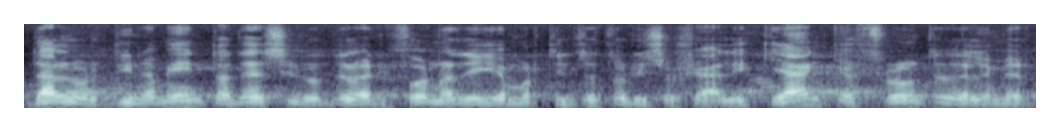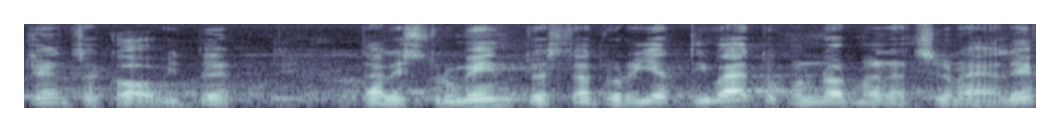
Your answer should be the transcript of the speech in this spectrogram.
dall'ordinamento ad esito della riforma degli ammortizzatori sociali e che anche a fronte dell'emergenza Covid tale strumento è stato riattivato con norma nazionale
